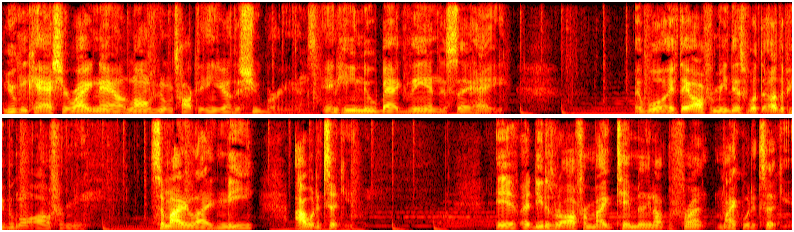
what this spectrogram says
you can cash it right now as long as you don't talk to any other shoe brands. And he knew back then to say, hey, well, if they offer me this, what the other people gonna offer me? Somebody like me, I would have took it. If Adidas would offer Mike 10 million off the front, Mike would have took it.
